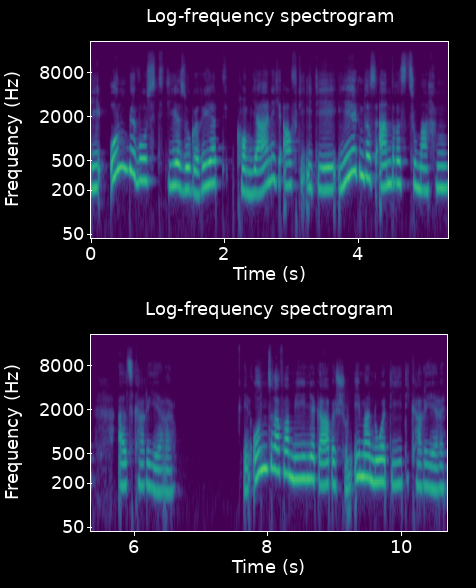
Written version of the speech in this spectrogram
die unbewusst dir suggeriert, komm ja nicht auf die Idee, irgendwas anderes zu machen als Karriere. In unserer Familie gab es schon immer nur die, die Karriere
